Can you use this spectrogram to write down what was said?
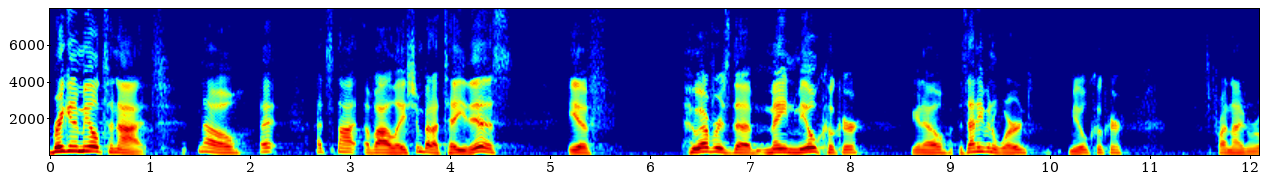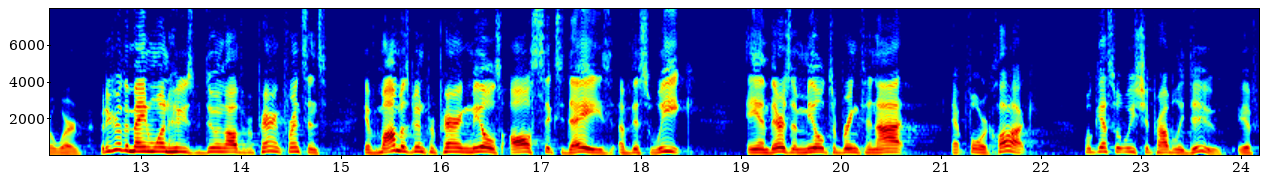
bringing a meal tonight. No, that, that's not a violation, but I'll tell you this if whoever is the main meal cooker, you know, is that even a word? Meal cooker? It's probably not even a real word. But if you're the main one who's doing all the preparing, for instance, if mama's been preparing meals all six days of this week and there's a meal to bring tonight at four o'clock, well, guess what we should probably do? If,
